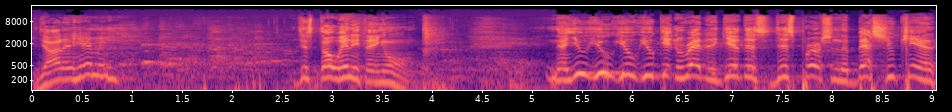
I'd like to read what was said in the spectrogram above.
Y'all didn't hear me? Just throw anything on. Now you you you you getting ready to give this this person the best you can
